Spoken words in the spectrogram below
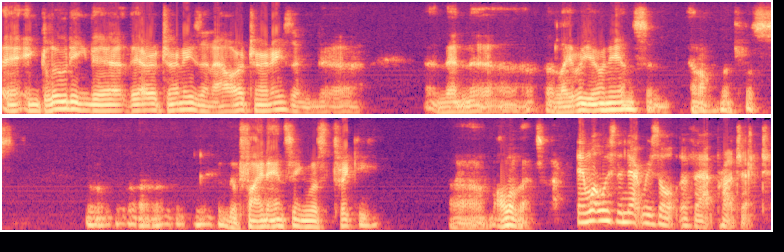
uh, including their their attorneys and our attorneys, and uh, and then uh, the labor unions, and you know, it was uh, the financing was tricky, uh, all of that stuff. And what was the net result of that project?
